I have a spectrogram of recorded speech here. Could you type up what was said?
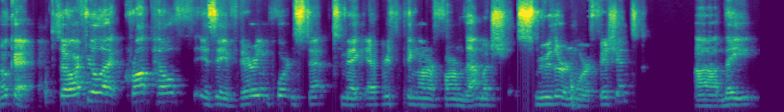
Okay, so I feel that crop health is a very important step to make everything on our farm that much smoother and more efficient. Uh, they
